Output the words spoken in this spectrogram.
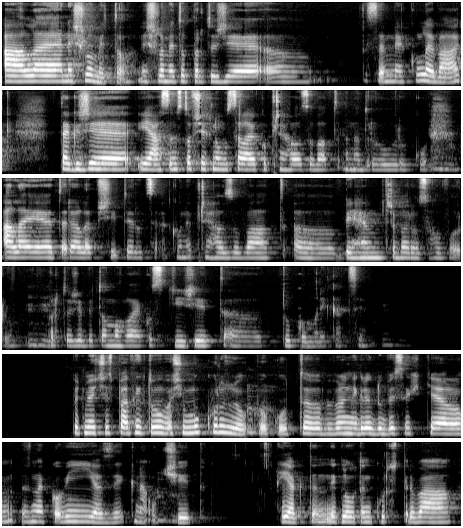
Ale nešlo mi to. Nešlo mi to, protože uh, jsem jako levák takže já jsem to všechno musela jako přehazovat na druhou ruku. Mm. Ale je teda lepší ty ruce jako nepřehazovat uh, během třeba rozhovoru, mm. protože by to mohlo jako stížit uh, tu komunikaci. Mm. Pojďme ještě zpátky k tomu vašemu kurzu. Mm. Pokud by byl někdo, kdo by se chtěl znakový jazyk naučit, mm. jak, ten, jak dlouho ten kurz trvá,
